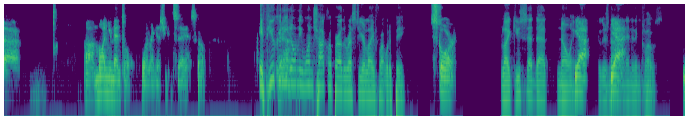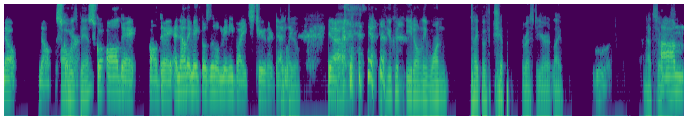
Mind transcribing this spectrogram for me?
uh, uh, monumental one, I guess you could say. So If you could Yeah. eat only one chocolate bar the rest of your life, what would it be? Score, Like you said that knowing. yeah, So there's not Yeah. even anything close. no, no, Skor, Always been? Skor all day, all day, and now they make those little mini bites too. They're They deadly. do. Yeah, if you could eat only one type of chip the rest of your life, Ooh. not so easy. um,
